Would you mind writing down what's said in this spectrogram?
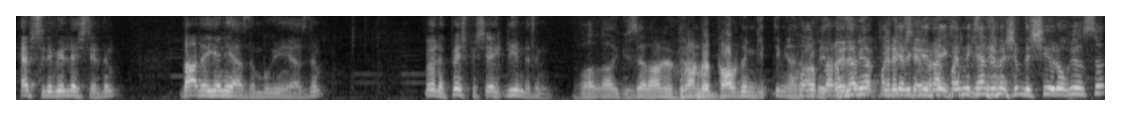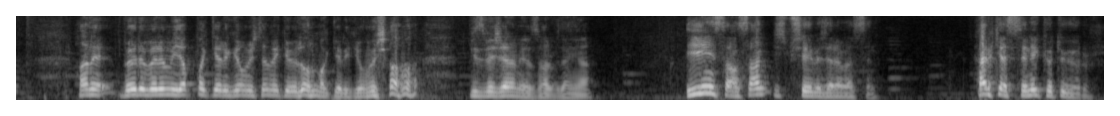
Hepsini birleştirdim. Daha da yeni yazdım, bugün yazdım. Böyle peş peşe ekleyeyim dedim. Vallahi güzel abi bir anda daldım gittim yani abi. Böyle mi yapmak böyle şey gerekiyor diye bırakmak kendi kendime şimdi şiir okuyorsun. Hani böyle böyle mi yapmak gerekiyormuş demek ki öyle olmak gerekiyormuş ama biz beceremiyoruz harbiden ya. İyi insansan hiçbir şey beceremezsin. Herkes seni kötü görür.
